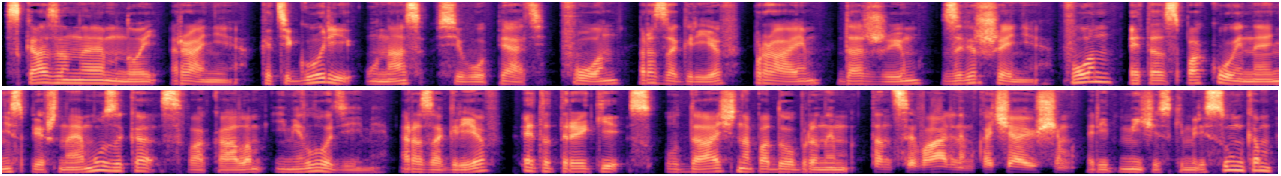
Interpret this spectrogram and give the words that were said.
сказанное мной ранее. Категорий у нас всего 5. Фон, разогрев, прайм, дожим, завершение. Фон это спокойная, неспешная музыка с вокалом и мелодиями. Разогрев – это треки с удачно подобранным танцевальным, качающим ритмическим рисунком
